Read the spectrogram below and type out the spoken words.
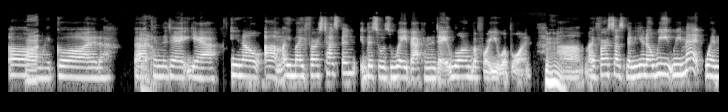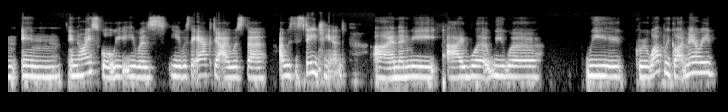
oh I- my god. Back Yeah. in the day, yeah. You know, um, my, my first husband. This was way back in the day, long before you were born. Mhm. uh, my first husband you know we we met when in in high school we, he was he was the actor i was the i was the stagehand uh, and then we i were we were we grew up we got married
